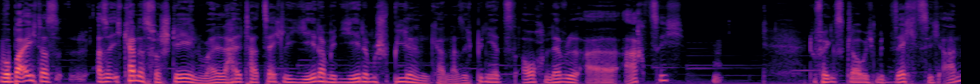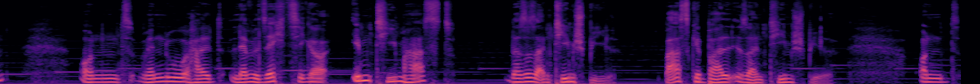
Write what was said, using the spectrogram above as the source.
Wobei ich das, also ich kann es verstehen, weil halt tatsächlich jeder mit jedem spielen kann. Also ich bin jetzt auch Level äh, 80. Du fängst, glaube ich, mit 60 an. Und wenn du halt Level 60er im Team hast, das ist ein Teamspiel. Basketball ist ein Teamspiel. Und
